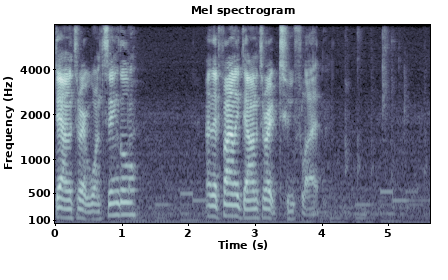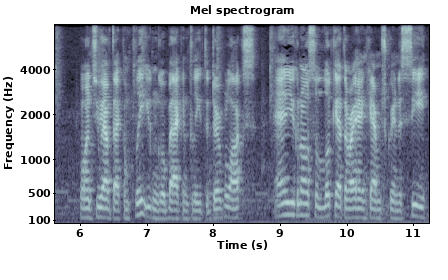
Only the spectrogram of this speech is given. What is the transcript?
Down and to the right, one single. And then finally down and to the right, two flat. Once you have that complete, you can go back and delete the dirt blocks. And you can also look at the right-hand camera screen to see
